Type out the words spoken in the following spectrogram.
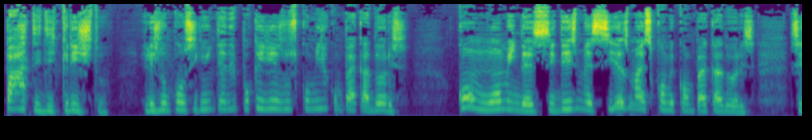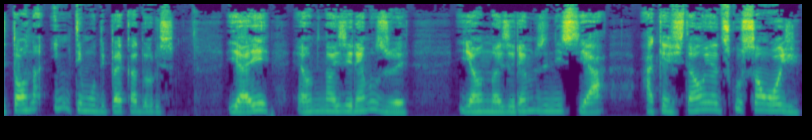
parte de Cristo. Eles não conseguiam entender porque Jesus comia com pecadores. Como um homem desse se diz Messias, mas come com pecadores, se torna íntimo de pecadores. E aí é onde nós iremos ver, e é onde nós iremos iniciar a questão e a discussão hoje,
